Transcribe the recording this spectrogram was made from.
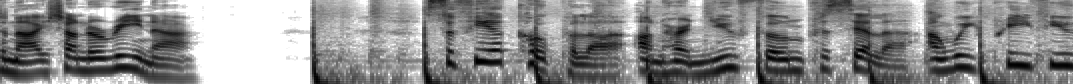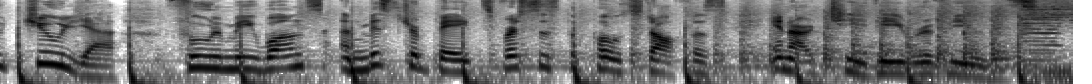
tonight on Arena. Sofia Coppola on her new film Priscilla, and we preview Julia, Fool Me Once, and Mr. Bates versus the Post Office in our TV reviews.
